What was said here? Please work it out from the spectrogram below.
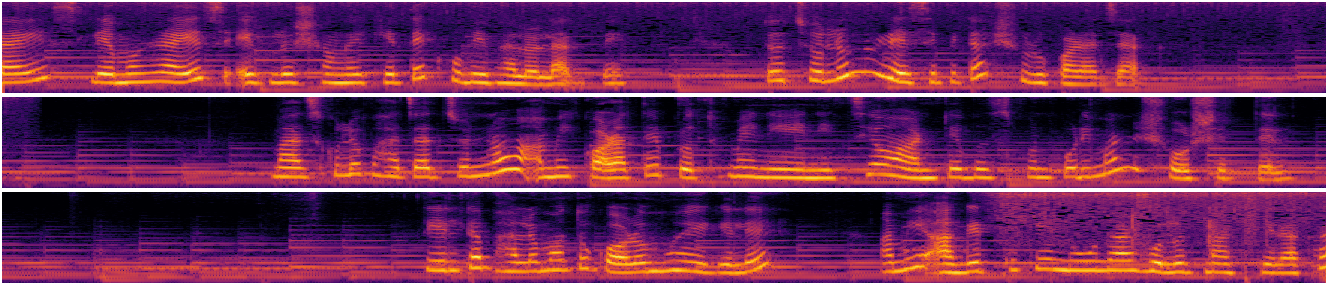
রাইস, লেমন রাইস এগুলোর সঙ্গে খেতে খুবই ভালো লাগবে। তো চলুন রেসিপিটা শুরু করা যাক। মাছগুলো ভাজার জন্য আমি কড়াতে প্রথমে নিয়ে নিচ্ছি ওয়ান টেবিল স্পুন পরিমাণ সর্ষের তেল। তেলটা ভালো মতো গরম হয়ে গেলে আমি আগের থেকে নুন আর হলুদ মাখিয়ে রাখা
